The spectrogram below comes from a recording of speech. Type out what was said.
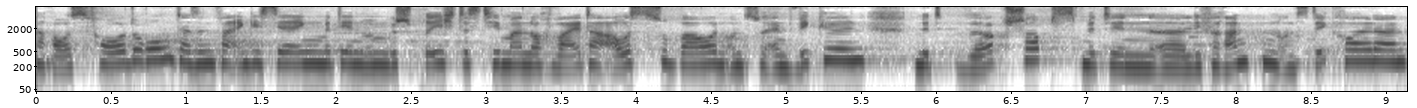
Herausforderung. Da sind wir eigentlich sehr eng mit denen im Gespräch, das Thema noch weiter auszubauen und zu entwickeln mit Workshops, mit den äh, Lieferanten und Stakeholdern.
